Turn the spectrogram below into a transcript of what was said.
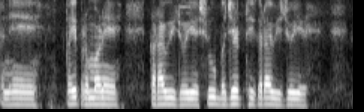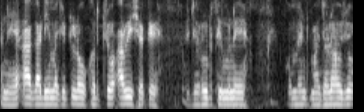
અને કઈ પ્રમાણે કરાવવી જોઈએ, શું બજેટથી કરાવવી જોઈએ અને આ ગાડીમાં કેટલો ખર્ચો આવી શકે જરૂરથી મને કોમેન્ટમાં જણાવજો.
